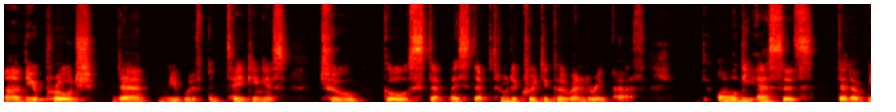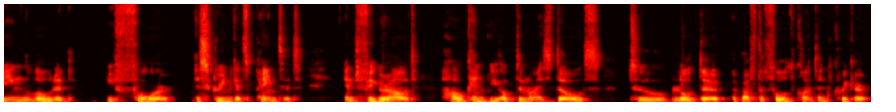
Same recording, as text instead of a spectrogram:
uh, the approach that we would have been taking is to go step by step through the critical rendering path. All the assets that are being loaded before a screen gets painted and figure out how can we optimize those to load the above the fold content quicker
